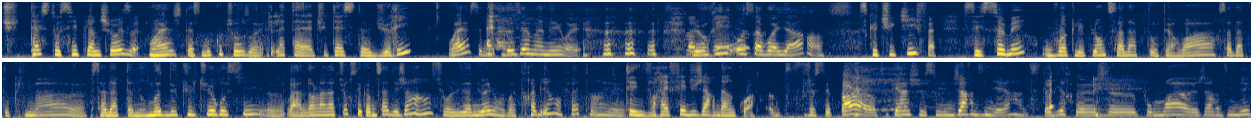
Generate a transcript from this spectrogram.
Tu testes aussi plein de choses. Ouais, je teste beaucoup de choses, ouais. Là, tu testes du riz. Ouais, c'est notre deuxième année, ouais. Le riz au savoyard. Ce que tu kiffes, c'est semer. On voit que les plantes s'adaptent au terroir, s'adaptent au climat, euh, s'adaptent à nos modes de culture aussi. Euh, bah, dans la nature, c'est comme ça déjà. Hein. Sur les annuels, on le voit très bien en fait. Hein. Et- T'es une vraie fée du jardin, quoi. Euh, Je sais pas, en tout cas, je suis une jardinière. C'est-à-dire que je, pour moi, jardiner,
